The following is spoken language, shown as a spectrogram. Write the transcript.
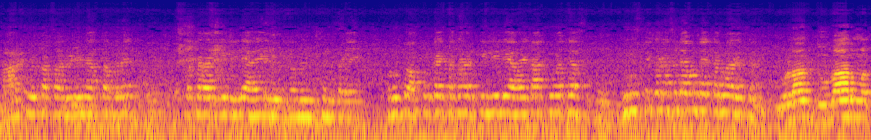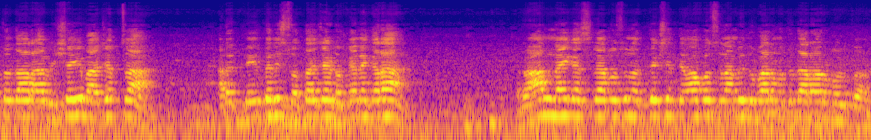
महाराष्ट्र विकास आघाडीने आतापर्यंत तक्रार केलेली आहे कमिशनकडे परंतु आपण काही तक्रार केलेली आहे का किंवा त्या दुरुस्ती करण्यासाठी आपण काय करणार आहेत? मुळात दुबार मतदार हा विषयी भाजपचा. अरे ते तरी स्वतःच्या डोक्याने करा. राम नाईक असल्यापासून अध्यक्ष तेव्हापासून आम्ही दुबार मतदारावर बोलतो.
